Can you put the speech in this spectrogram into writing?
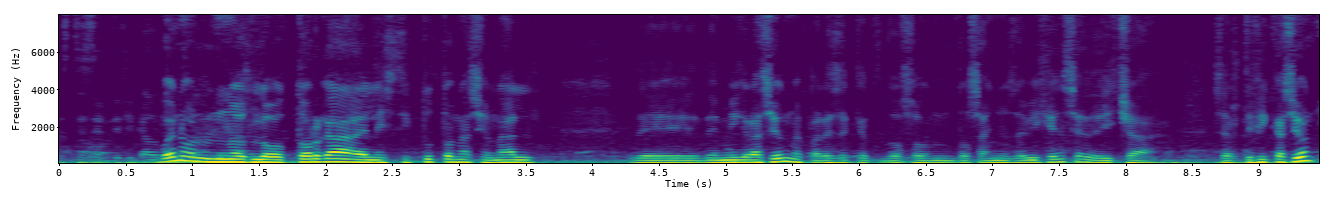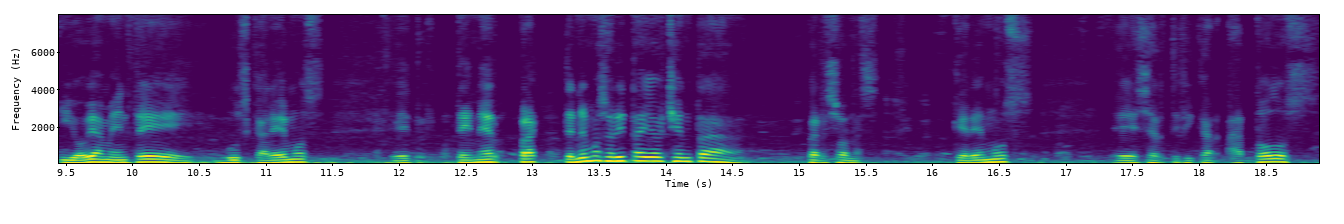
este certificado? Bueno, ¿Cómo se va a nos lo otorga el Instituto Nacional de, de Migración, me parece que dos, son dos años de vigencia de dicha certificación y obviamente buscaremos eh, tener, tenemos ahorita ya 80 personas, queremos eh, certificar a todos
